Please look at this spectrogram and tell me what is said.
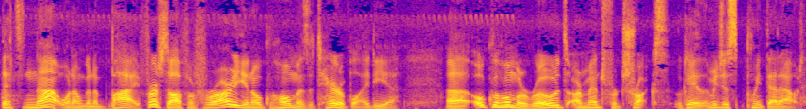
that's not what I'm gonna buy. First off, a Ferrari in Oklahoma is a terrible idea. Uh, Oklahoma roads are meant for trucks. Okay, let me just point that out.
